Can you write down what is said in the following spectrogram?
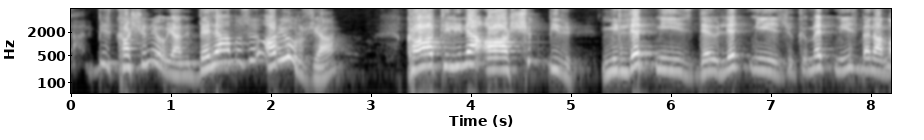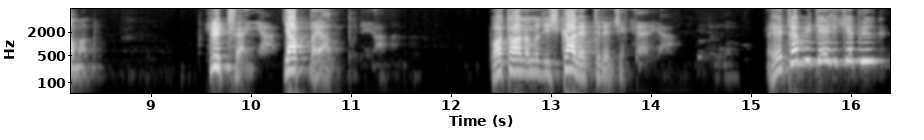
yani biz kaşınıyor yani belamızı arıyoruz ya. Katiline aşık bir millet miyiz, devlet miyiz, hükümet miyiz ben anlamadım. Lütfen ya yapmayalım bunu ya. Vatanımızı işgal ettirecekler ya. E tabi tehlike büyük.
